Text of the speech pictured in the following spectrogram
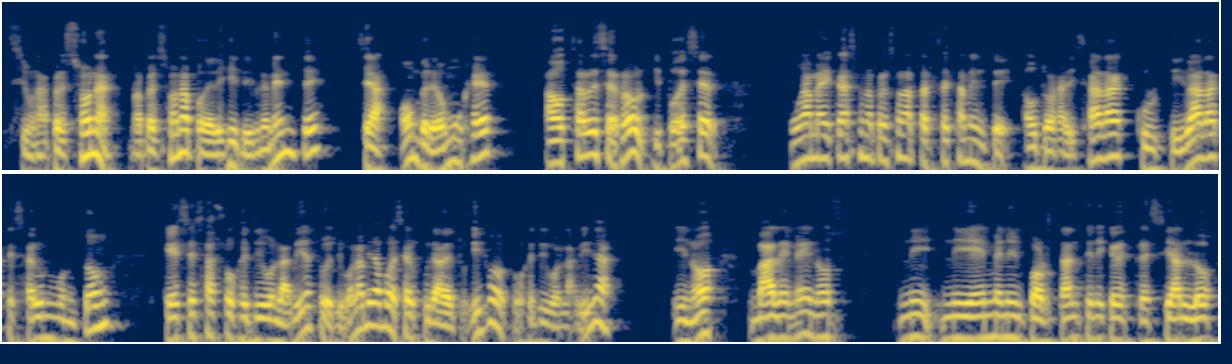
si una persona, una persona puede elegir libremente, sea hombre o mujer, a optar ese rol. Y puede ser una ama de casa una persona perfectamente autorrealizada, cultivada, que sabe un montón, ¿Qué es ese su objetivo en la vida? Su objetivo en la vida puede ser cuidar de tu hijo, tu objetivo en la vida. Y no vale menos, ni, ni es menos importante, ni que despreciarlo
